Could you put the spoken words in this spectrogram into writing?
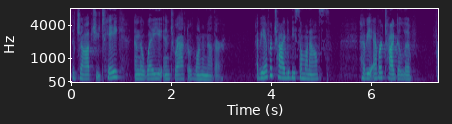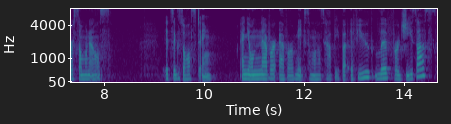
the jobs you take, and the way you interact with one another. Have you ever tried to be someone else? Have you ever tried to live for someone else? It's exhausting and you'll never, ever make someone else happy. But if you live for Jesus,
